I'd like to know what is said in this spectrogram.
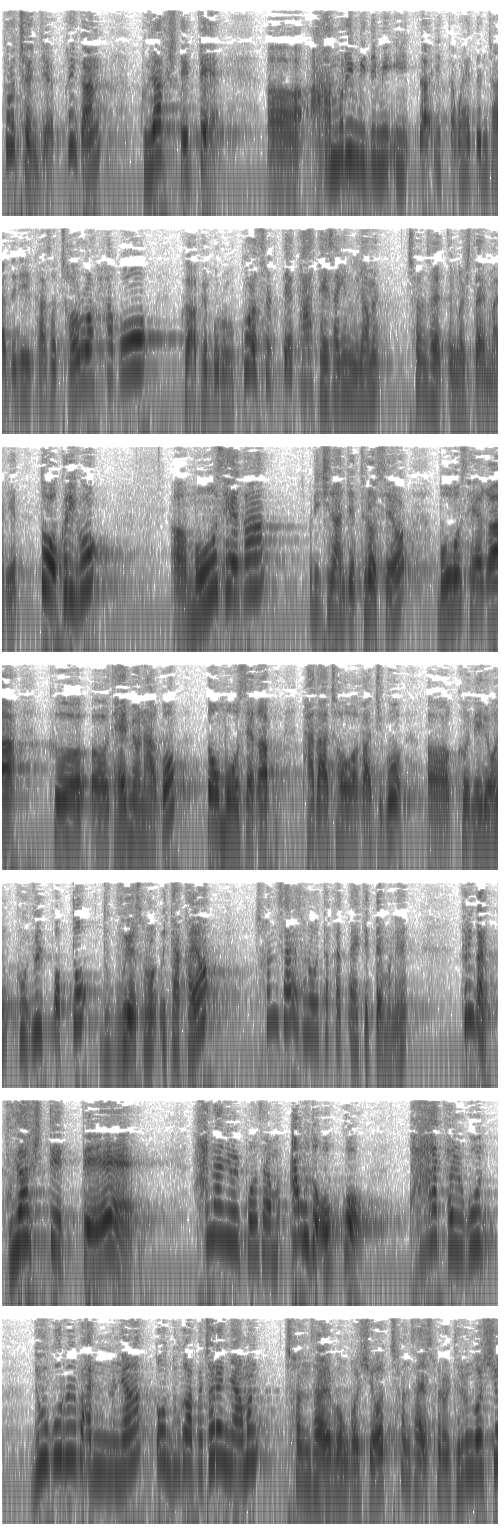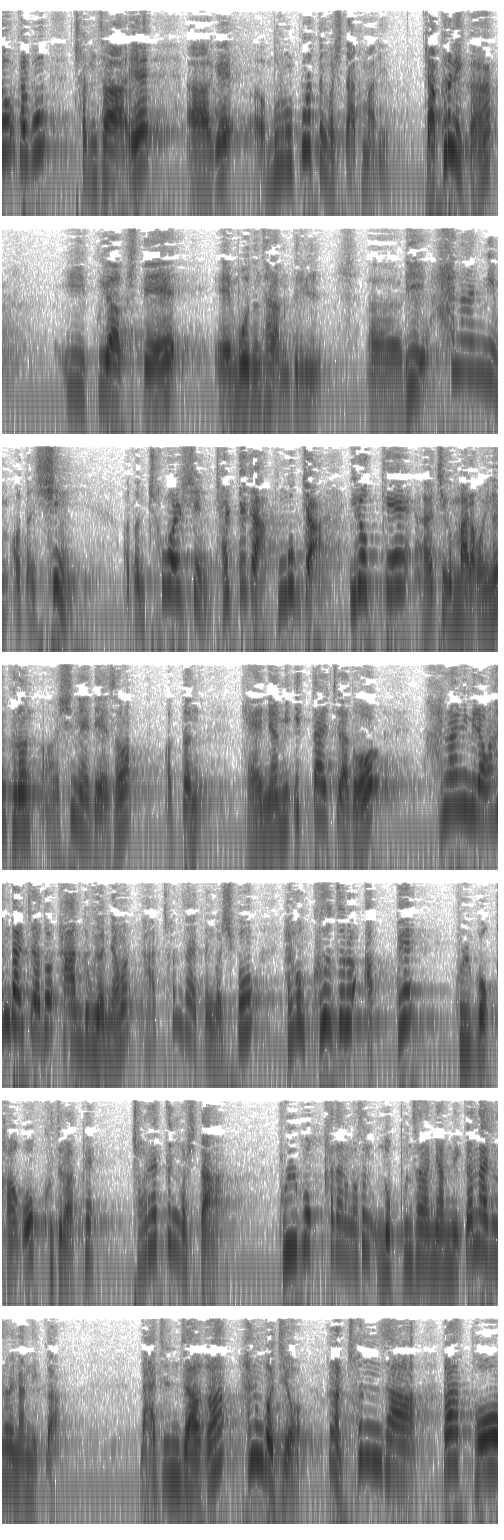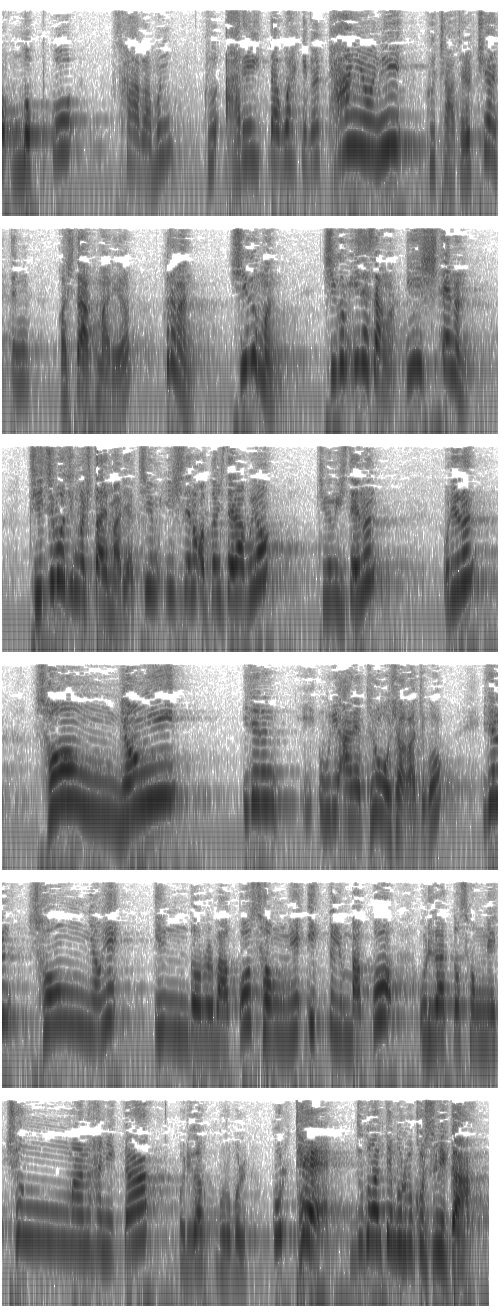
그렇죠 이제. 그러니까 구약 시대 때 어, 아무리 믿음이 있다, 있다고 했던 자들이 가서 절을 하고 그 앞에 무릎을 꿇었을 때 다 대상이 누구냐면 천사였던 것이다 이 말이에요. 또 그리고 어, 모세가 우리 지난주에 들었어요. 모세가 그 어, 대면하고 또 모세가 바다 저어가지고 어, 그 내려온 그 율법도 누구의 손을 의탁하여 천사의 손을 의탁했다 했기 때문에 그러니까 구약 시대 때 하나님을 본 사람은 아무도 없고 다 결국 누구를 봤느냐 또 누구 앞에 절했냐 하면 천사를 본 것이요 천사의 소리를 들은 것이요 결국 천사의 아, 무릎을 꿇었던 것이다 그 말이에요. 자 그러니까 이 구약 시대의 모든 사람들이 하나님 어떤 신 어떤 초월신, 절대자, 궁극자 이렇게 어, 지금 말하고 있는 그런 어, 신에 대해서 어떤 개념이 있다 할지라도 하나님이라고 한다 할지라도 다 누구였냐면 다 천사였던 것이고 결국 그들 앞에 굴복하고 그들 앞에 절했던 것이다. 굴복하다는 것은 높은 사람이 합니까? 낮은 사람이 합니까? 낮은 자가 하는 거지요. 그러니까 천사가 더 높고 사람은 그 아래에 있다고 했기 때문에 당연히 그 자세를 취했던 것이다. 그 말이에요. 그러면 지금은, 지금 이 세상은, 이 시대는 뒤집어진 것이다. 이 말이야. 지금 이 시대는 어떤 시대라고요? 지금 이 시대는 우리는 성령이 이제는 우리 안에 들어오셔가지고 이제는 성령의 인도를 받고 성령의 이끌림 받고 우리가 또 성령에 충만하니까 우리가 무릎을 꿇되 누구한테 무릎을 꿇습니까?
